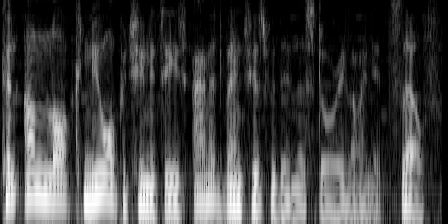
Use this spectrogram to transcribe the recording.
can unlock new opportunities and adventures within the storyline itself.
